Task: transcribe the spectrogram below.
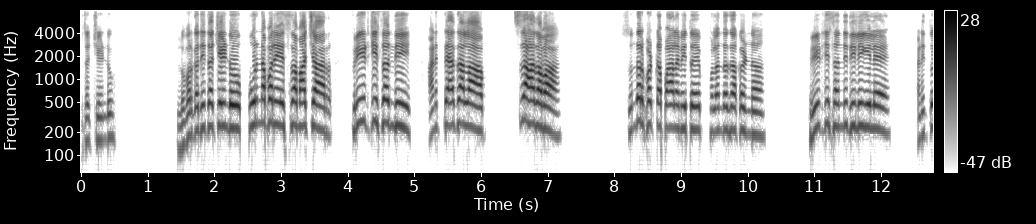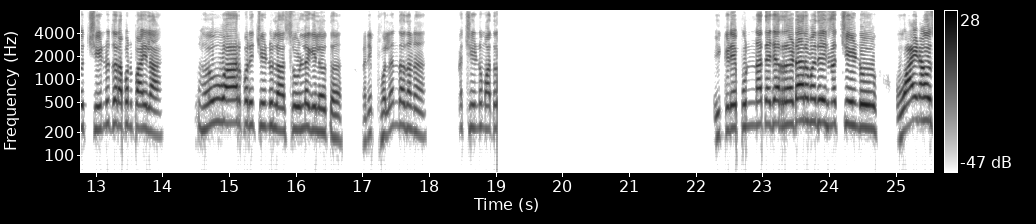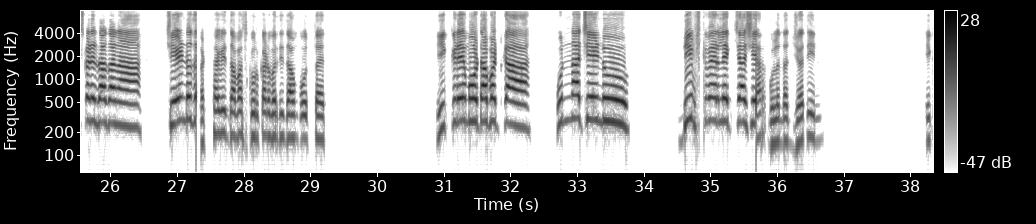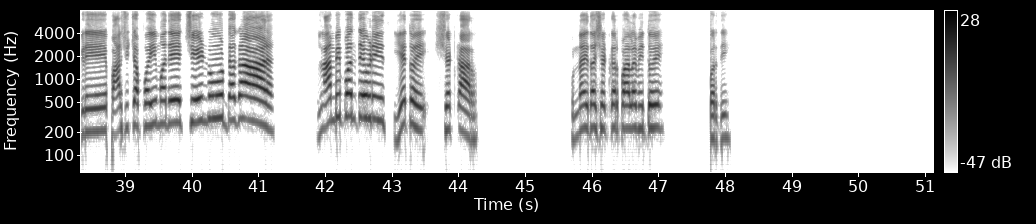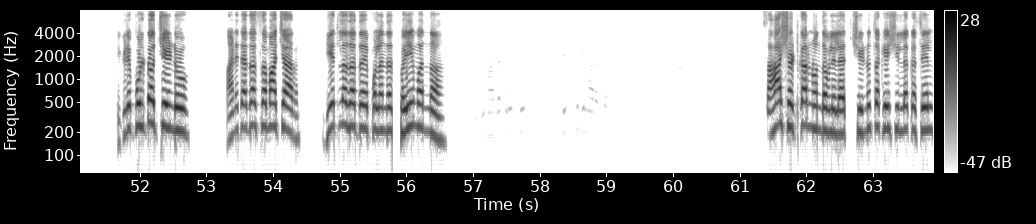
चा चेंडू? लोवर गतीचा चेंडू पूर्णपणे समाचार फ्रीडची संधी आणि त्याचा लाभ सहा धावा सुंदर फटका पाहायला मिळतोय फलंदाजाकडनं. फ्रीडची संधी दिली गेली आणि तो चेंडू जर आपण पाहिला हवारपणे चेंडूला सोडलं गेलं होतं आणि फलंदाजानं चेंडू मात्र इकडे पुन्हा त्याच्या रडारमध्ये हा चेंडू. व्हाईट हाऊसकडे जाताना चेंडू अठ्ठावीस धाबा स्कोर कार्ड वरती जाऊन पोहोचतायत इकडे मोठा फटका. पुन्हा चेंडू. डीप स्क्वेअर लेगच्या शेर गोलंदाज जतीन. इकडे पार्श्वच्या फळी मध्ये चेंडू डगाळ लांबी पण तेवढीच. येतोय षटकार. पुन्हा एकदा षटकार पाहायला मिळतोय. वरती. इकडे फुलटो चेंडू. आणि त्याचा समाचार. घेतला जातोय फलंदाज फळी मधनं सहा षटकार नोंदवलेले आहेत. चेंडूचा खेळ शिल्लक असेल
